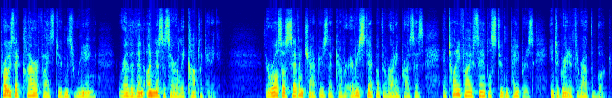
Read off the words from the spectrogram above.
Prose that clarifies students' reading rather than unnecessarily complicating it. There are also seven chapters that cover every step of the writing process and 25 sample student papers integrated throughout the book.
